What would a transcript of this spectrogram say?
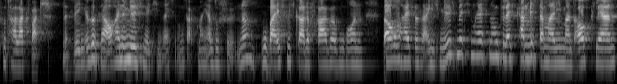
totaler Quatsch. Deswegen ist es ja auch eine Milchmädchenrechnung, sagt man ja so schön. Ne? Wobei ich mich gerade frage, woran, warum heißt das eigentlich Milchmädchenrechnung? Vielleicht kann mich da mal jemand aufklären,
